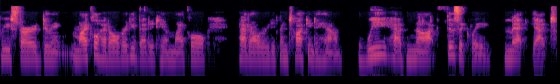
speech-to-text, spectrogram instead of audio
we started doing, Michael had already vetted him. Michael had already been talking to him. We had not physically met yet.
